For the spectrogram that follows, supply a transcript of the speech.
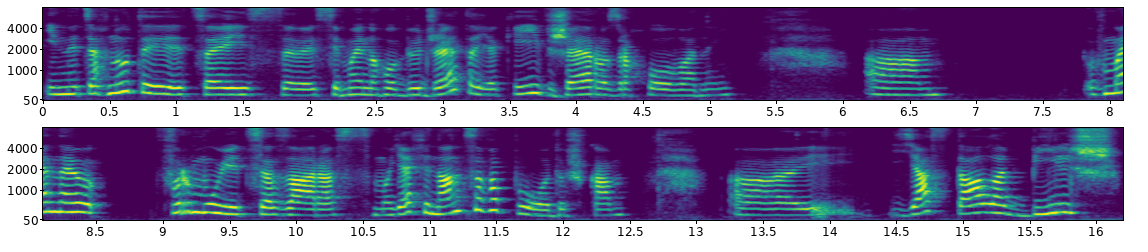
і не тягнути цей з сімейного бюджету, який вже розрахований. В мене формується зараз моя фінансова подушка. Я стала більш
